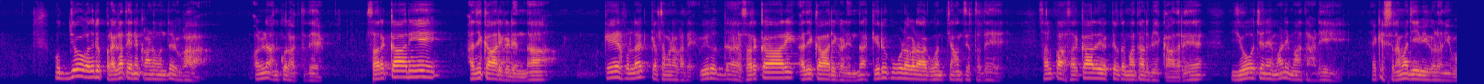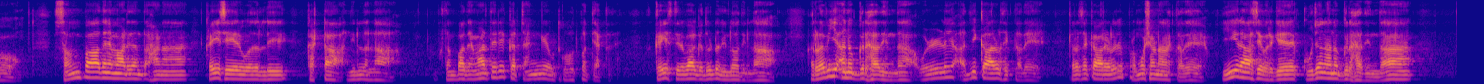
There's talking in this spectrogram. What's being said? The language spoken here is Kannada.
ಉದ್ಯೋಗದಲ್ಲಿ ಪ್ರಗತಿಯನ್ನು ಕಾಣುವಂಥ ಯೋಗ ಒಳ್ಳೆ ಅನುಕೂಲ ಆಗ್ತದೆ. ಸರ್ಕಾರಿ ಅಧಿಕಾರಿಗಳಿಂದ ಕೇರ್ಫುಲ್ಲಾಗಿ ಕೆಲಸ ಮಾಡಬೇಕಾಗುತ್ತೆ ವಿರುದ್ಧ ಸರ್ಕಾರಿ ಅಧಿಕಾರಿಗಳಿಂದ ಕಿರುಕುಳಗಳಾಗುವಂಥ ಚಾನ್ಸ್ ಇರ್ತದೆ. ಸ್ವಲ್ಪ ಸರ್ಕಾರದ ವ್ಯಕ್ತಿ ಹತ್ರ ಮಾತಾಡಬೇಕಾದ್ರೆ ಯೋಚನೆ ಮಾಡಿ ಮಾತಾಡಿ. ಯಾಕೆ ಶ್ರಮಜೀವಿಗಳು ನೀವು? ಸಂಪಾದನೆ ಮಾಡಿದಂಥ ಹಣ ಕೈ ಸೇರುವುದರಲ್ಲಿ ಕಷ್ಟ, ನಿಲ್ಲಲ್ಲ. ಸಂಪಾದನೆ ಮಾಡ್ತೀರಿ, ಖರ್ಚು ಹಂಗೆ ಉಟ್ಕೊ, ಉತ್ಪತ್ತಿ ಆಗ್ತದೆ. ಕೈ ಸ್ಥಿರವಾಗಿ ದುಡ್ಡು ನಿಲ್ಲೋದಿಲ್ಲ. ರವಿಯ ಅನುಗ್ರಹದಿಂದ ಒಳ್ಳೆಯ ಅಧಿಕಾರಗಳು ಸಿಗ್ತದೆ. ಕೆಲಸ ಕಾರ್ಯಗಳಲ್ಲಿ ಪ್ರಮೋಷನ್ ಆಗ್ತದೆ. ಈ ರಾಶಿಯವರಿಗೆ ಕುಜನ ಅನುಗ್ರಹದಿಂದ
